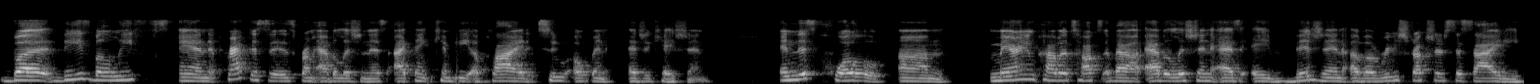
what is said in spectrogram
But these beliefs and practices from abolitionists, I think can be applied to open education. In this quote, um, Mariame Kaba talks about abolition as a vision of a restructured society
